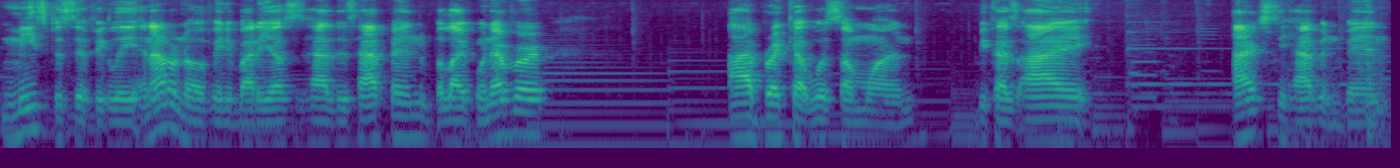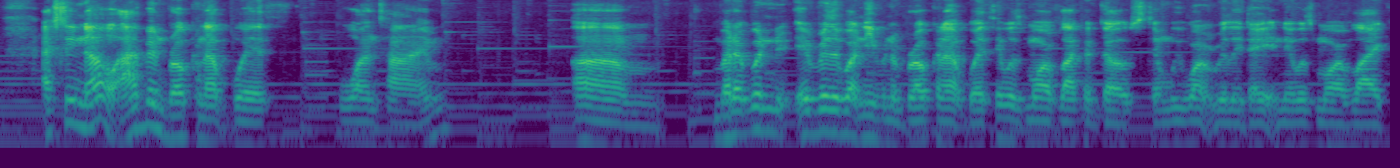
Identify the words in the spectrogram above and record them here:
me specifically, and I don't know if anybody else has had this happen, but like whenever I break up with someone because I I actually haven't been. Actually, no, I've been broken up with one time. Um, but it wouldn't. It really wasn't even a broken up with. It was more of like a ghost, and we weren't really dating. It was more of like,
